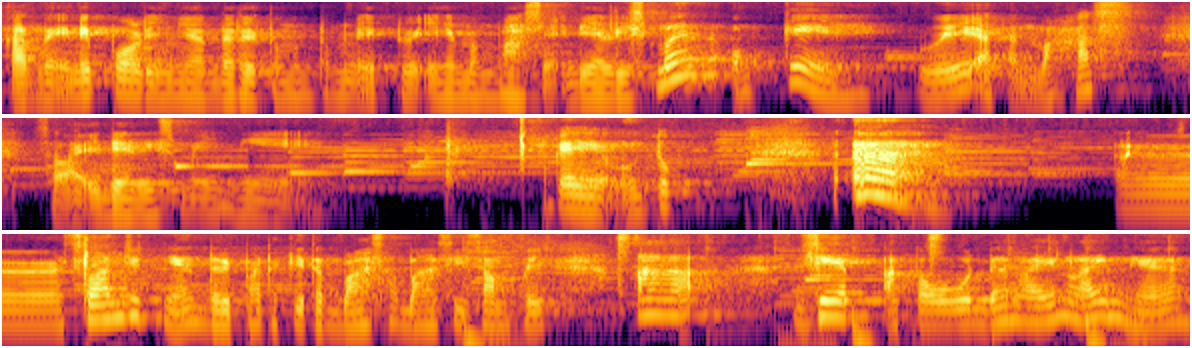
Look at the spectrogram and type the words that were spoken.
karena ini pollingnya dari temen-temen itu ingin membahasnya idealisme oke okay, gue akan bahas soal idealisme ini. Oke okay, untuk uh, selanjutnya daripada kita bahasa-bahasi sampai A Z atau dan lain-lainnya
